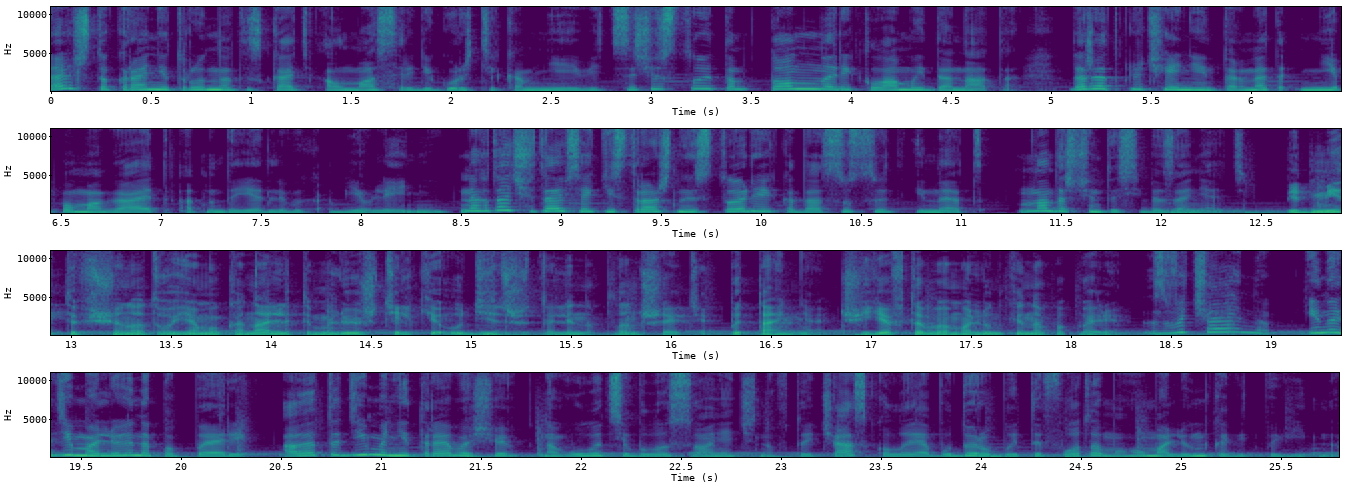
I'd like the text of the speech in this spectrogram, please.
Жаль, что крайне трудно отыскать алмаз среди горсти камней, ведь зачастую там тонна рекламы и доната. Даже отключение интернета не помогает от надоедливых объявлений. Иногда читаю всякие страшные истории, когда отсутствует инет. Надо ж чим-то себе зайняти. Підмітив, що на твоєму каналі ти малюєш тільки у діджиталі на планшеті. Питання: чи є в тебе малюнки на папері? Звичайно, іноді малюю на папері, але тоді мені треба, щоб на вулиці було сонячно, в той час, коли я буду робити фото мого малюнка відповідно.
